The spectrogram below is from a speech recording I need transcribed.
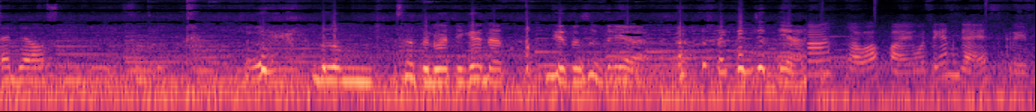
aja langsung disuntik belum satu dua tiga dan gitu sudah ya. Terkejut ya. Ah, nggak apa-apa yang penting kan nggak es krim.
